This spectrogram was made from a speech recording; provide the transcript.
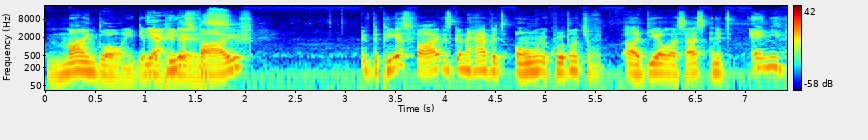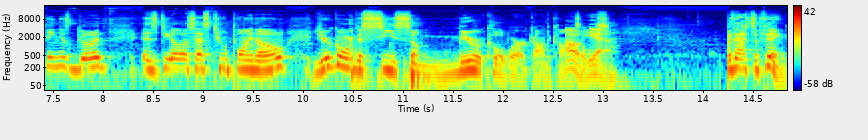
mind blowing. If Yeah, the. PS5, if the PS5 is going to have its own equivalent to uh, DLSS, and it's anything as good as DLSS 2.0, oh, you're going to see some miracle work on the consoles. Oh, yeah. But that's the thing.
